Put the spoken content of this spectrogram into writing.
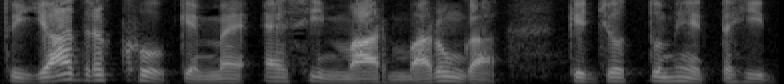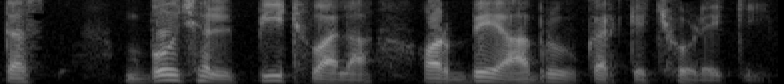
تو یاد رکھو کہ میں ایسی مار ماروں گا کہ جو تمہیں تہی دست، بوجھل پیٹھ والا اور بے آبرو کر کے چھوڑے گی۔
